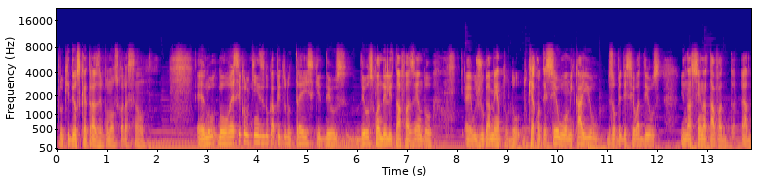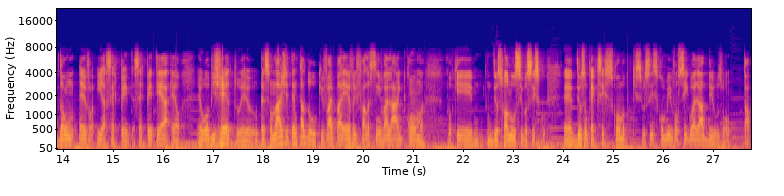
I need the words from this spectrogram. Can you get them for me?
para o que Deus quer trazer para o nosso coração. É no, no, versículo 15 do capítulo 3 que Deus, Deus quando ele está fazendo é, o julgamento do, do que aconteceu, o homem caiu, desobedeceu a Deus, e na cena tava Adão, Eva e a serpente. A serpente é, a, é, é o objeto, é o personagem tentador que vai para Eva e fala assim: vai lá e coma, porque Deus falou se vocês é, Deus não quer que vocês comam, porque se vocês comerem vão se igualar a Deus, ou tal.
